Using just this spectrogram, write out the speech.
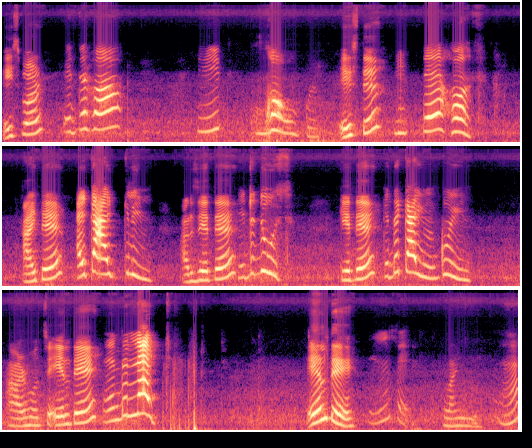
H for এটা ফর ইট গোল এইচ তে ইতে হর্স আইতে এটা আইসক্রিম আর জেতে এটা জুস কেতে এটা কাইন কুইন আর হচ্ছে এলতে এন্ড দ্য নেট এলতে লাইন হ্যাঁ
